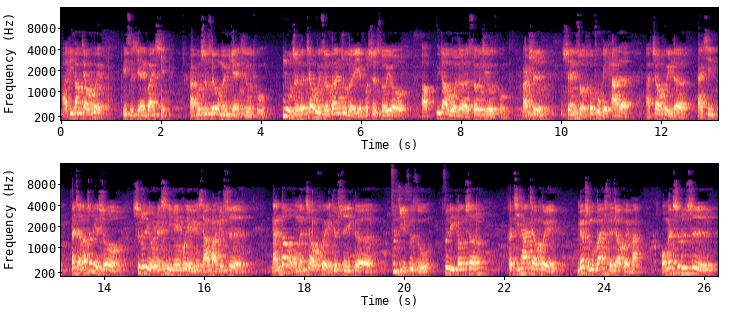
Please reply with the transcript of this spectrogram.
啊地方教会彼此之间的关系，而不是所有我们遇见的基督徒。牧者和教会所关注的也不是所有啊遇到过的所有基督徒，而是神所托付给他的。啊，教会的百姓。那讲到这里的时候，是不是有人心里面会有一个想法，就是，难道我们教会就是一个自给自足、自力更生，和其他教会没有什么关系的教会吗？我们是不是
